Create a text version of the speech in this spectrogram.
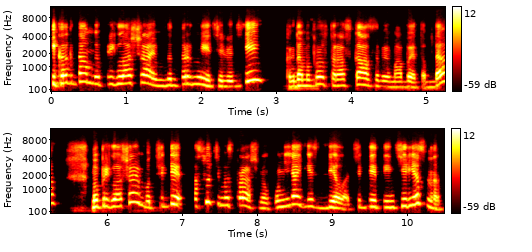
И когда мы приглашаем в интернете людей, когда мы просто рассказываем об этом, да, мы приглашаем, вот тебе, по сути, мы спрашиваем, у меня есть дело, тебе это интересно?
